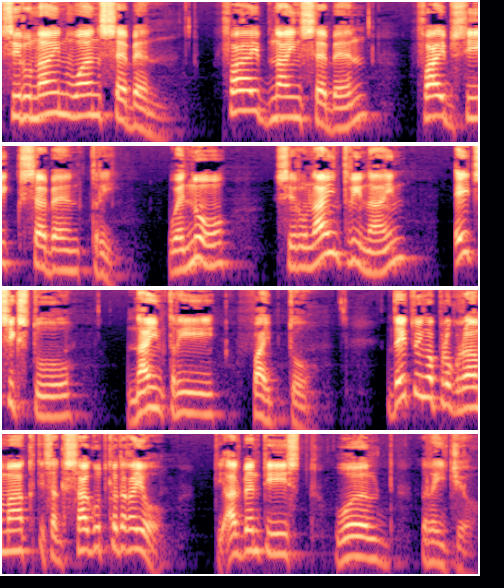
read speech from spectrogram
0917 597 5673. When no, 0939-862-9352. Dito nga programa kat isagsagot kada kayo, ti Adventist World Radio.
